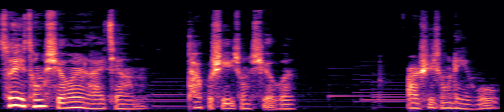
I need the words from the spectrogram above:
所以，从学问来讲，它不是一种学问，而是一种领悟。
